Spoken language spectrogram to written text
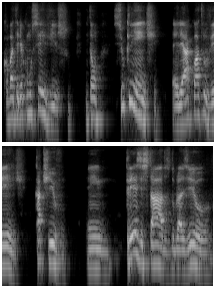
com a bateria como serviço. Então, se o cliente ele é A4 verde, cativo, em três estados do Brasil,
